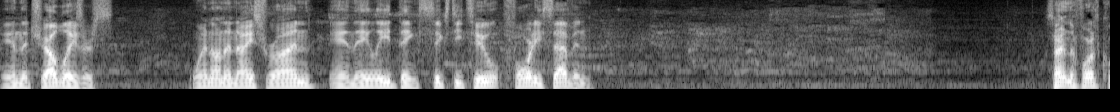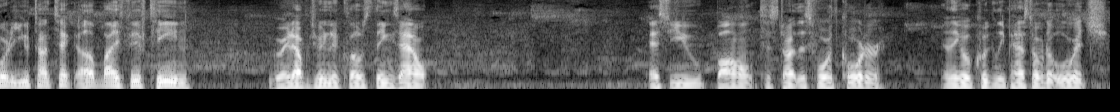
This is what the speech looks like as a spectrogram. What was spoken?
and the Trailblazers went on a nice run and they lead things 62 47. Starting the fourth quarter, Utah Tech up by 15. Great opportunity to close things out. SU ball to start this fourth quarter. And they go quickly passed over to Ulrich.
